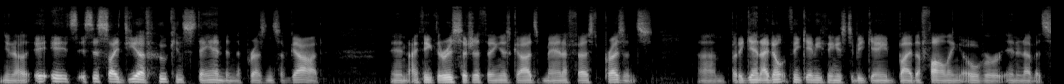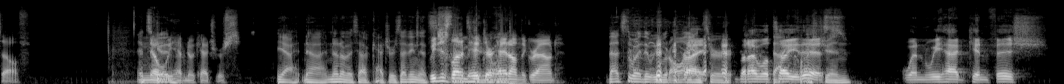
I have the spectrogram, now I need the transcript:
you know, it, it's it's this idea of who can stand in the presence of God, and I think there is such a thing as God's manifest presence. Um, but again, I don't think anything is to be gained by the falling over in and of itself. And That's no, good. we have no catchers. Yeah, no, none of us have catchers. I think that's We just let them hit their head on the ground. That's the way that we would all Right. answer. But I will that tell you this: when we had Ken Fish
